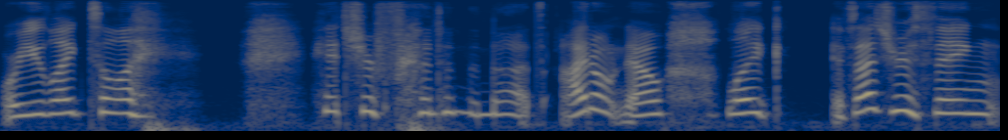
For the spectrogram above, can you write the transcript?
or you like to like hit your friend in the nuts. I don't know. Like if that's your thing,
